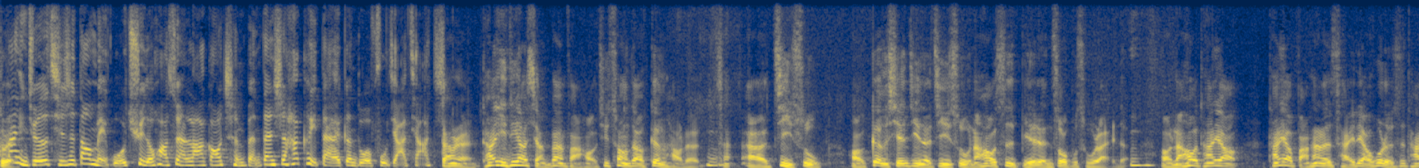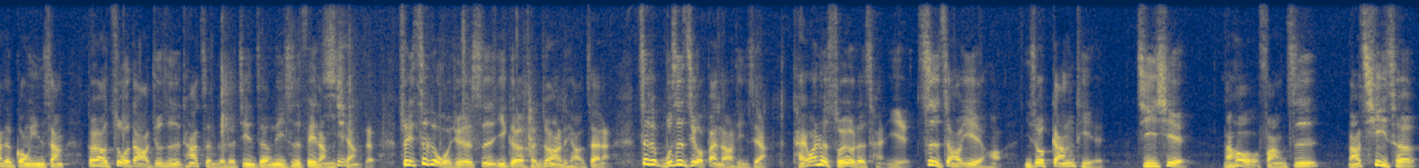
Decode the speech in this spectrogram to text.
那你觉得其实到美国去的话，虽然拉高成本，但是它可以带来更多的附加价值。当然，它一定要想办法哈，去创造更好的呃技术，好，更先进的技术，然后是别人做不出来的哦，然后它要。他要把他的材料或者是他的供应商都要做到，就是他整个的竞争力是非常强的。所以这个我觉得是一个很重要的挑战了。这个不是只有半导体这样，台湾的所有的产业，制造业哈，你说钢铁、机械，然后纺织，然后汽车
